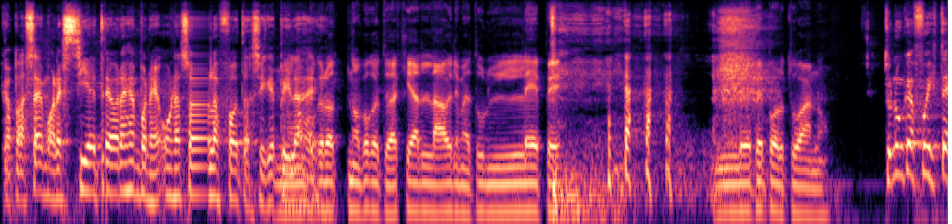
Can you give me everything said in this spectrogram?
Capaz se demore siete horas en poner una sola foto, así que pilas No porque, lo- no, porque estoy aquí al lado y le meto un lepe. lepe portuano. ¿Tú nunca fuiste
